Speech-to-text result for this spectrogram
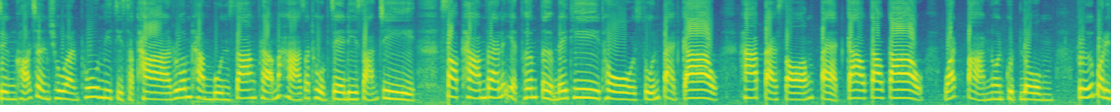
จึงขอเชิญชวนผู้มีจิตศรัทธาร่วมทำบุญสร้างพระมหาสถูปเจดีย์สารจี สอบถามรายละเอียดเพิ่มเติมได้ที่โทร 089 582 8999 วัดป่าโนนกุดลม หรือบริ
